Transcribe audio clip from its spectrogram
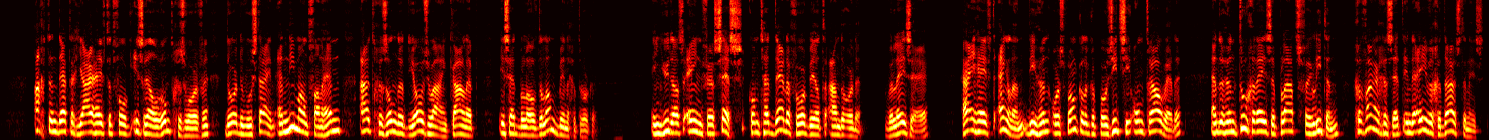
38 jaar heeft het volk Israël rondgezworven door de woestijn en niemand van hen, uitgezonderd Jozua en Caleb, is het beloofde land binnengetrokken. In Judas 1, vers 6 komt het derde voorbeeld aan de orde. We lezen er: Hij heeft engelen die hun oorspronkelijke positie ontrouw werden en de hun toegewezen plaats verlieten, gevangen gezet in de eeuwige duisternis.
